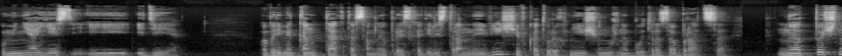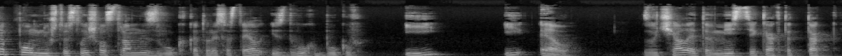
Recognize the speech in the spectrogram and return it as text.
У меня есть и идея. Во время контакта со мной происходили странные вещи, в которых мне еще нужно будет разобраться. Но я точно помню, что слышал странный звук, который состоял из двух букв и и Л. Звучало это вместе как-то так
